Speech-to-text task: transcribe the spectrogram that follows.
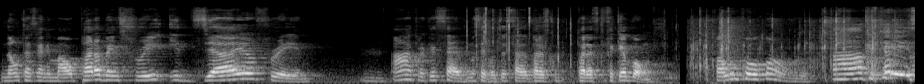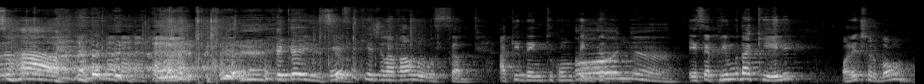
não testa animal, parabéns free e diet free. Ah, pra que serve? Não sei, vou testar, parece, que- parece que isso aqui é bom. Fala um pouco, Álvaro. Ah, o que, que é isso, Rafa? O que, que é isso? Esse aqui é de lavar louça. Aqui dentro contém. Olha! Esse é primo daquele. Olha que cheiro bom.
